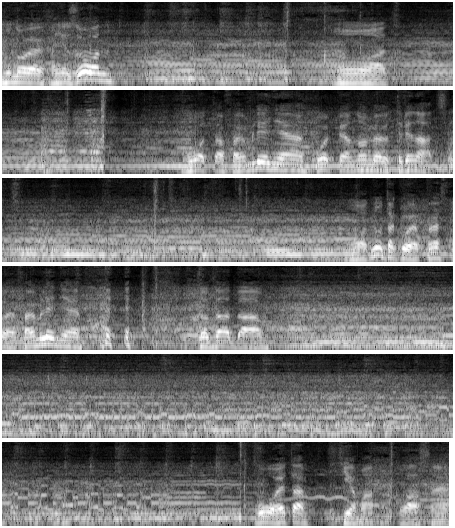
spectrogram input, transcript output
мной организован. Вот. Вот оформление, копия номер 13. Вот, ну такое простое оформление. Тогда да. О, это тема классная.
